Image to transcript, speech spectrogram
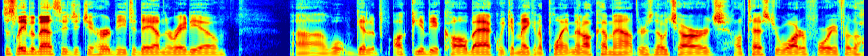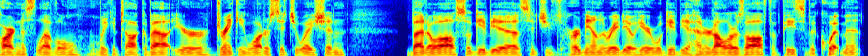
Just leave a message that you heard me today on the radio. Uh, we'll get a. I'll give you a call back. We can make an appointment. I'll come out. There's no charge. I'll test your water for you for the hardness level. We can talk about your drinking water situation. But I'll also give you, since you've heard me on the radio here, we'll give you hundred dollars off a piece of equipment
